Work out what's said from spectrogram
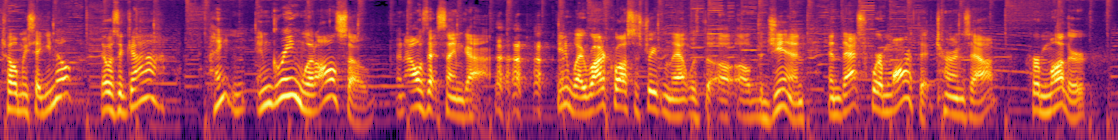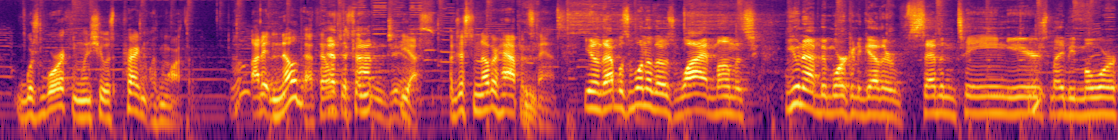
told me, said, you know, there was a guy painting in Greenwood also. And I was that same guy. anyway, right across the street from that was the, uh, uh, the gin, and that's where Martha, it turns out, her mother was working when she was pregnant with Martha. I didn't know that. That At was the just an- cotton gin. yes, just another happenstance. You know, that was one of those Wyatt moments. You and I have been working together 17 years, maybe more.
